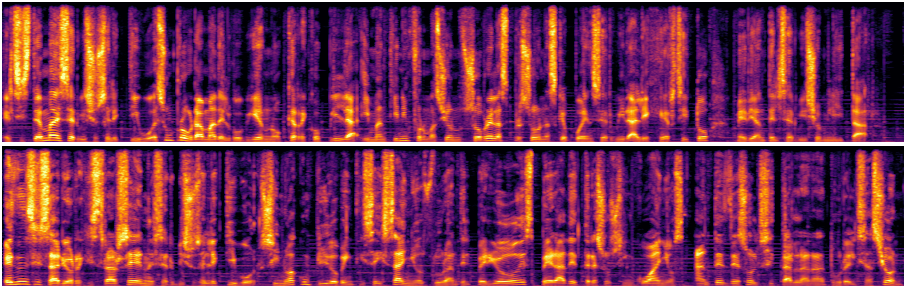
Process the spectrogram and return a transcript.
El sistema de servicio selectivo es un programa del gobierno que recopila y mantiene información sobre las personas que pueden servir al ejército mediante el servicio militar. Es necesario registrarse en el servicio selectivo si no ha cumplido 26 años durante el periodo de espera de 3 o 5 años antes de solicitar la naturalización,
